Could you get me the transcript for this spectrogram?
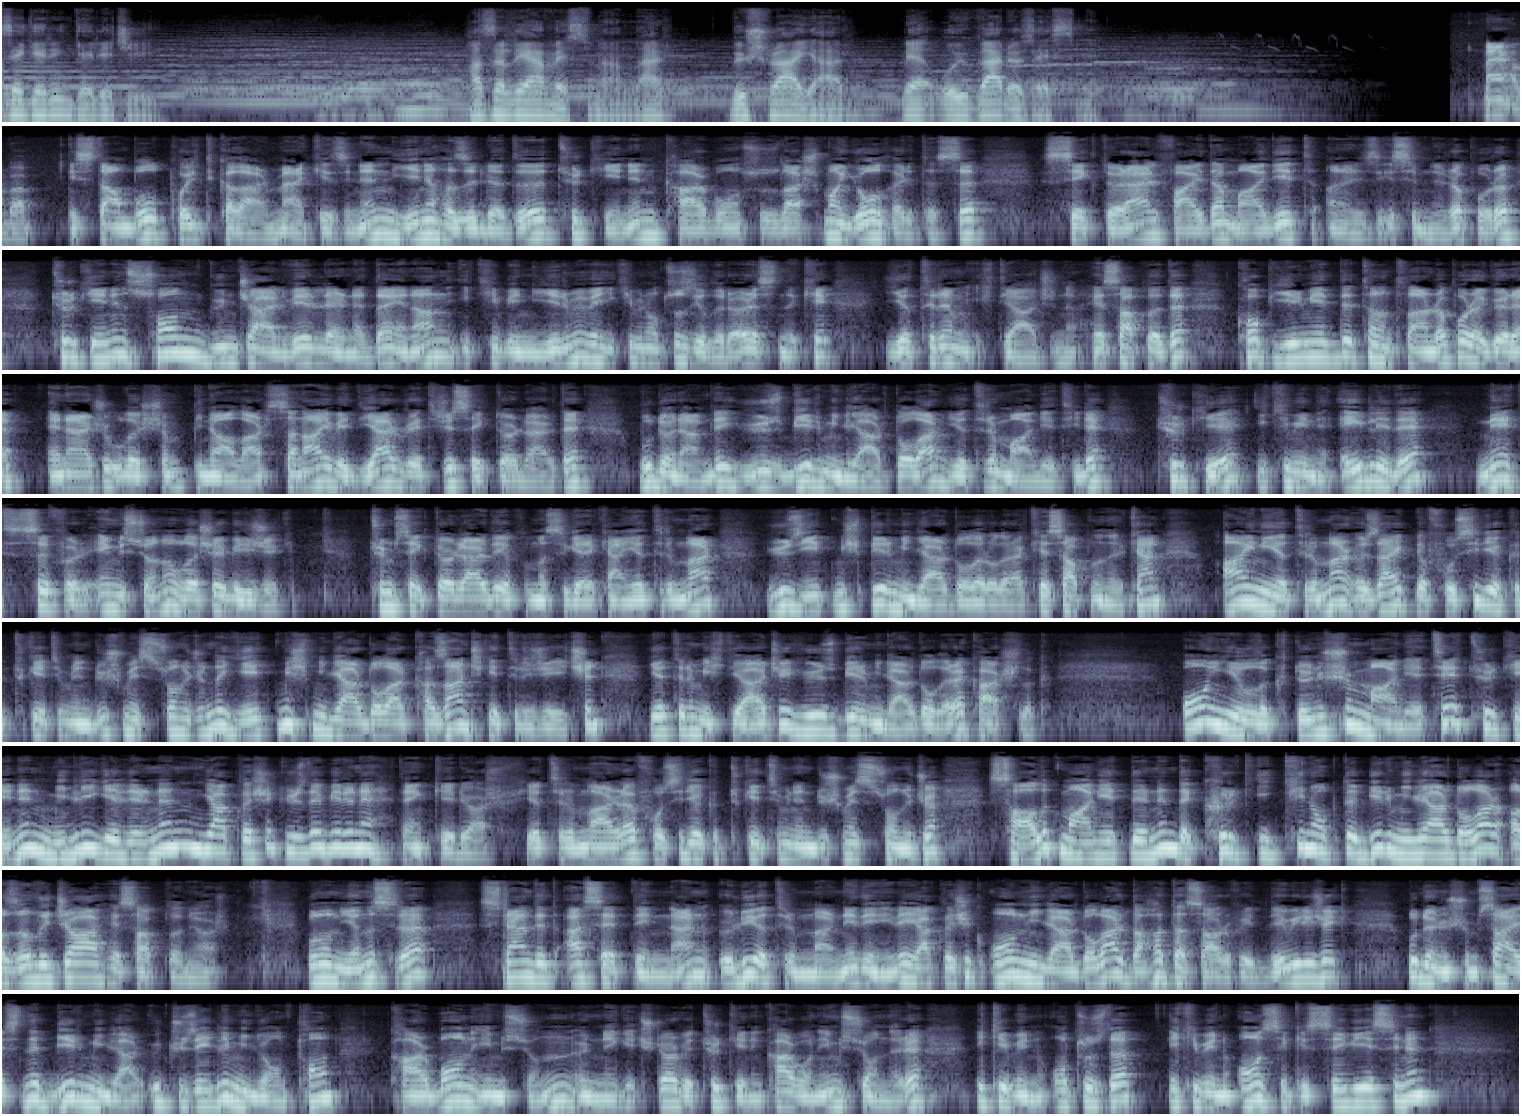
Gezegenin geleceği Hazırlayan ve sunanlar Büşra Yar ve Uygar Özesmi. Merhaba, İstanbul Politikalar Merkezi'nin yeni hazırladığı Türkiye'nin karbonsuzlaşma yol haritası Sektörel Fayda Maliyet Analizi isimli raporu, Türkiye'nin son güncel verilerine dayanan 2020 ve 2030 yılları arasındaki yatırım ihtiyacını hesapladı. COP27'de tanıtılan rapora göre enerji, ulaşım, binalar, sanayi ve diğer üretici sektörlerde bu dönemde 101 milyar dolar yatırım maliyetiyle Türkiye 2050'de net sıfır emisyona ulaşabilecek. Tüm sektörlerde yapılması gereken yatırımlar 171 milyar dolar olarak hesaplanırken aynı yatırımlar özellikle fosil yakıt tüketiminin düşmesi sonucunda 70 milyar dolar kazanç getireceği için yatırım ihtiyacı 101 milyar dolara karşılık. 10 yıllık dönüşüm maliyeti Türkiye'nin milli gelirinin yaklaşık %1'ine denk geliyor. Yatırımlarla fosil yakıt tüketiminin düşmesi sonucu sağlık maliyetlerinin de 42.1 milyar dolar azalacağı hesaplanıyor. Bunun yanı sıra stranded asset denilen ölü yatırımlar nedeniyle yaklaşık 10 milyar dolar daha tasarruf edilebilecek. Bu dönüşüm sayesinde 1 milyar 350 milyon ton karbon emisyonunun önüne geçiliyor ve Türkiye'nin karbon emisyonları 2030'da 2018 seviyesinin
